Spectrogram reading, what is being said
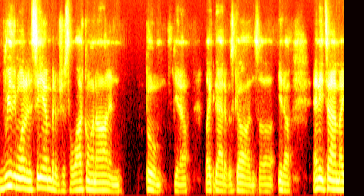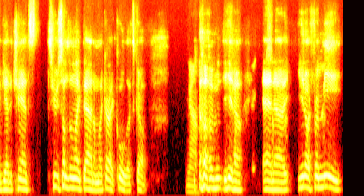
really wanted to see him, but it was just a lot going on, and boom, you know, like that, it was gone. So you know, anytime I get a chance to something like that, I'm like, all right, cool, let's go Yeah. um, you know, and uh, you know, for me,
